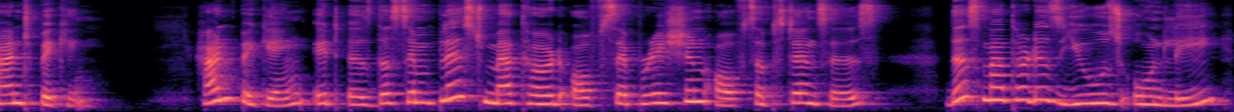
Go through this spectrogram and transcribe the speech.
handpicking. Handpicking, it is the simplest method of separation of substances. This method is used only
